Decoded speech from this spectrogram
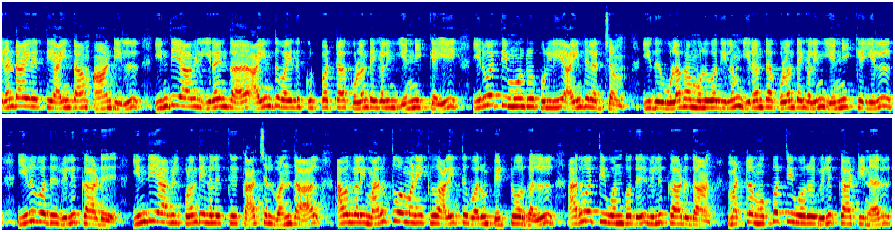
இரண்டாயிரத்தி ஐந்தாம் ஆண்டில் இந்தியாவில் இறந்த ஐந்து வயதுக்குட்பட்ட குழந்தைகளின் எண்ணிக்கை இருபத்தி மூன்று புள்ளி ஐந்து லட்சம். இது உலகம் முழுவதிலும் இறந்த குழந்தைகளின் எண்ணிக்கையில் இருபது விழுக்காடு. இந்தியாவில் குழந்தைகளுக்கு காய்ச்சல் வந்தால் அவர்களை மருத்துவமனைக்கு அழைத்து வரும் பெற்றோர்கள் அறுபத்தி ஒன்பது விழுக்காடுதான். மற்ற முப்பத்தி ஒரு விழுக்காட்டினர்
